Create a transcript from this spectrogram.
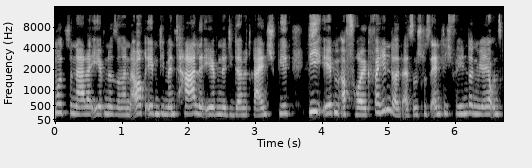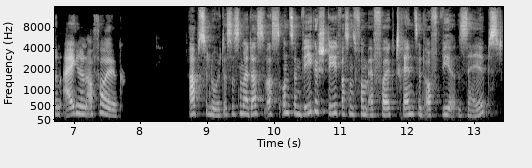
emotionaler Ebene, sondern auch eben die mentale Ebene, die damit reinspielt, die eben Erfolg verhindert. Also schlussendlich verhindern wir ja unseren eigenen Erfolg. Absolut. Das ist immer das, was uns im Wege steht, was uns vom Erfolg trennt, sind oft wir selbst.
